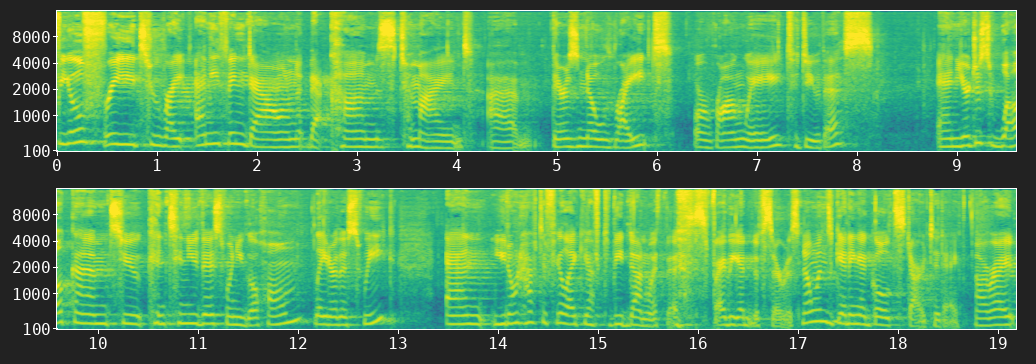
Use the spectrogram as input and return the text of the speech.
feel free to write anything down that comes to mind. Um, there's no right or wrong way to do this. And you're just welcome to continue this when you go home later this week. And you don't have to feel like you have to be done with this by the end of service. No one's getting a gold star today, all right?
